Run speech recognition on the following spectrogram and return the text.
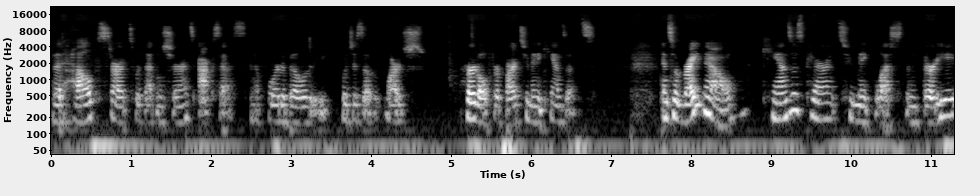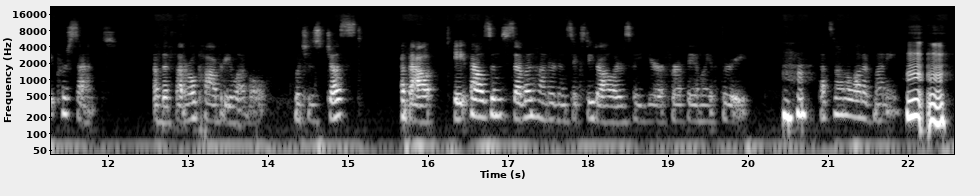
But health starts with that insurance access and affordability, which is a large hurdle for far too many Kansans. And so, right now, Kansas parents who make less than 38% of the federal poverty level, which is just about $8,760 a year for a family of three, Mhm. that's not a lot of money. Mm-mm.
